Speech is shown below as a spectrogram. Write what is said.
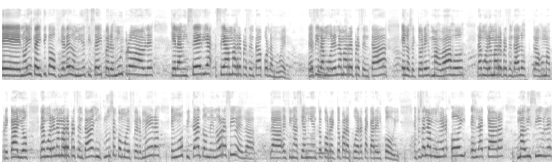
eh, no hay estadísticas oficiales de 2016, pero es muy probable que la miseria sea más representada por las mujeres. Es decir, la mujer es la más representada en los sectores más bajos, la mujer es más representada en los trabajos más precarios, la mujer es la más representada incluso como enfermera en un hospital donde no recibe la, el financiamiento correcto para poder atacar el COVID. Entonces la mujer hoy es la cara más visible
